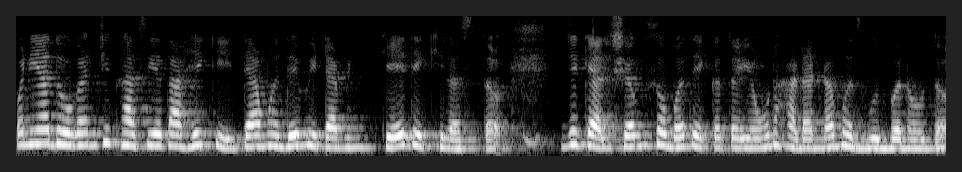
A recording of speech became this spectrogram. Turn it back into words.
पण या दोघांची खासियत आहे की त्यामध्ये विटॅमिन के देखील असतं जे कॅल्शियमसोबत एकत्र येऊन हाडांना मजबूत बनवतं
